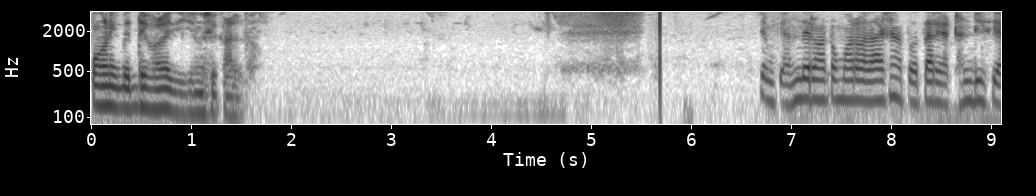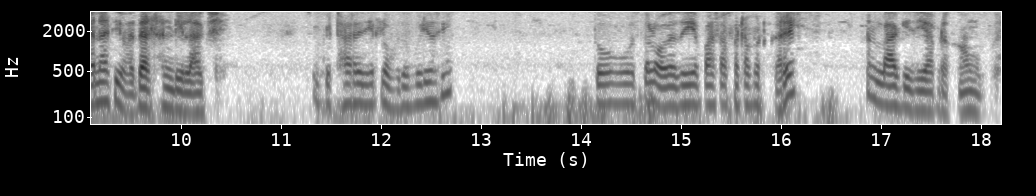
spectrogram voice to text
પાણી બધે વાળી દીધું છે કાલ તો. જેમ કે અંદર આંટો મારવા ને તો અત્યારે આ ઠંડી છે એનાથી વધારે ઠંડી લાગશે. જેમ કે ઠારે એટલો બધો પડ્યો છે. તો ચલો હવે જઈએ પાછા ફટાફટ ઘરે. લાગી જઈએ આપણે કામ ઉપર.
